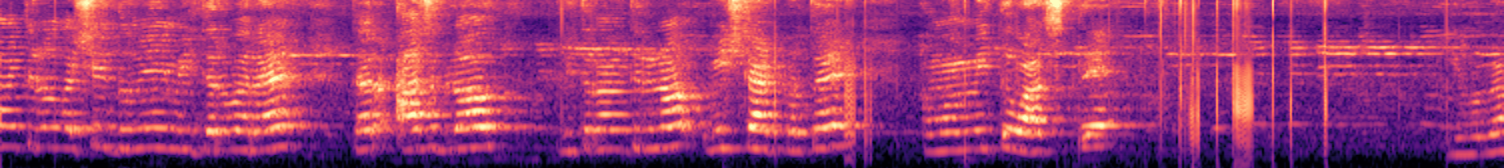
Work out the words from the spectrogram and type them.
मित्र कसे तुम्ही मित्रवर आहे. तर आज ब्लॉग मित्र मित्रांनो मी स्टार्ट करतोय. मग मी तो वाचते. हे बघा.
